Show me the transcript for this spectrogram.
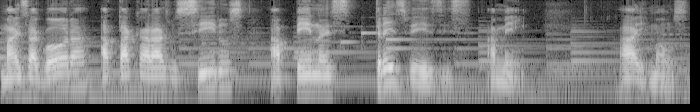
Mas agora atacarás os sírios apenas três vezes. Amém. Ah, irmãos,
